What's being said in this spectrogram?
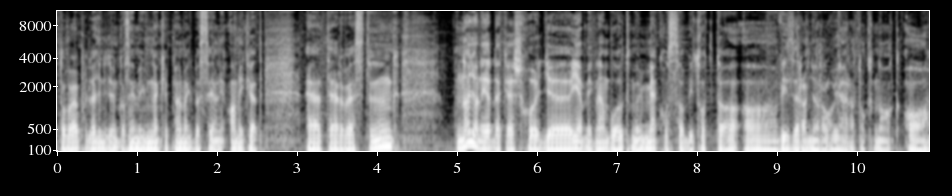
tovább, hogy legyen időnk azért még mindenképpen megbeszélni, amiket elterveztünk. nagyon érdekes, hogy ilyen még nem volt, mert meghosszabbította a vízzel a nyaralójáratoknak a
